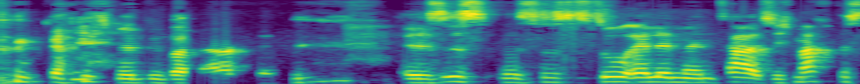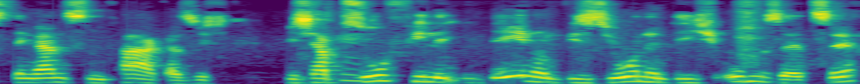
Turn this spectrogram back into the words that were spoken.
gar nicht mehr drüber nachdenke. Es ist, es ist so elementar. Also ich mache das den ganzen Tag. Also ich, ich habe so viele Ideen und Visionen, die ich umsetze,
